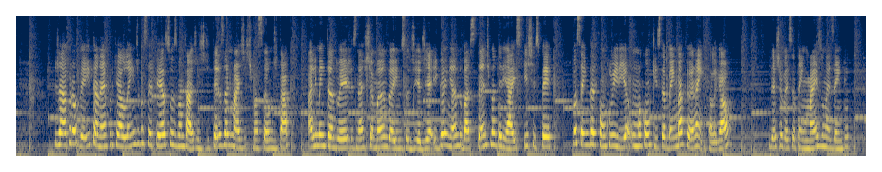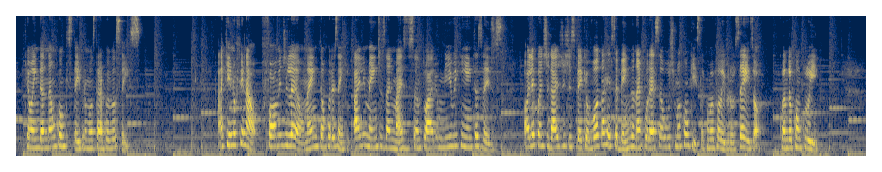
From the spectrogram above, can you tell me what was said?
já aproveita, né? Porque além de você ter as suas vantagens de ter os animais de estimação, de estar tá alimentando eles, né? Chamando aí no seu dia a dia e ganhando bastante materiais e XP, você ainda concluiria uma conquista bem bacana aí, tá legal? Deixa eu ver se eu tenho mais um exemplo que eu ainda não conquistei para mostrar para vocês. Aqui no final, fome de leão, né? Então, por exemplo, alimente os animais do santuário 1.500 vezes. Olha a quantidade de XP que eu vou estar tá recebendo, né, por essa última conquista. Como eu falei pra vocês, ó, quando eu concluí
